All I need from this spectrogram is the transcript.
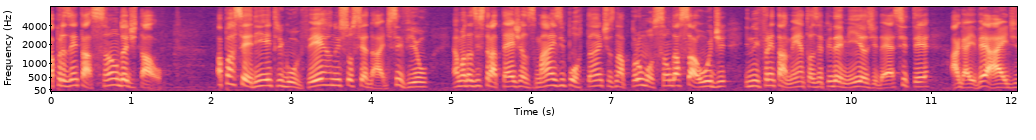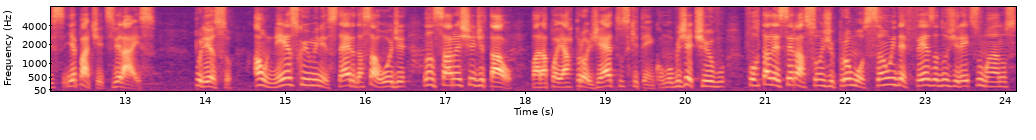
Apresentação do edital. A parceria entre governo e sociedade civil é uma das estratégias mais importantes na promoção da saúde e no enfrentamento às epidemias de DST, HIV-AIDS e hepatites virais. Por isso, a Unesco e o Ministério da Saúde lançaram este edital para apoiar projetos que têm como objetivo fortalecer ações de promoção e defesa dos direitos humanos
